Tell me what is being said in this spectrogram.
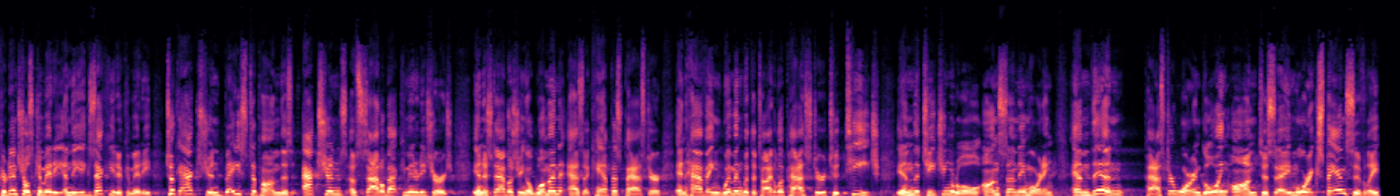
Credentials Committee and the Executive Committee took action based upon the actions of Saddleback Community Church in establishing a woman as a campus pastor and having women with the title of pastor to teach in the teaching role on Sunday morning, and then Pastor Warren going on to say more expansively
